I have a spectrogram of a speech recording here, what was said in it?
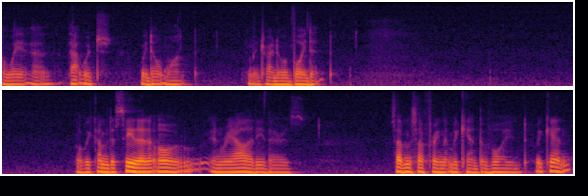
a way, uh, that which we don't want, and we try to avoid it. But we come to see that, oh, in reality there's some suffering that we can't avoid. We can't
